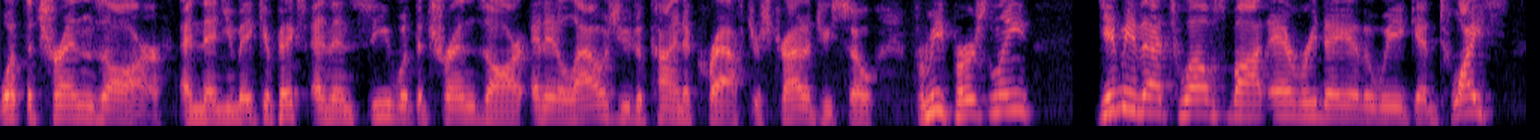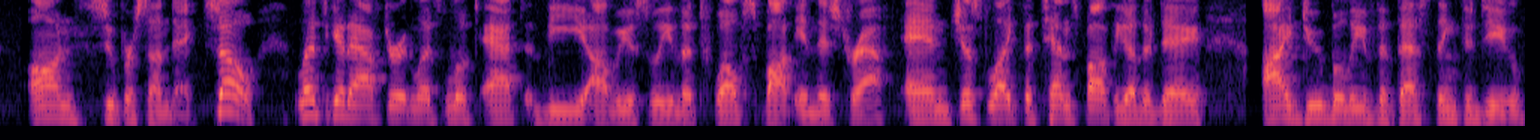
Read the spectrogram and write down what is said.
what the trends are and then you make your picks and then see what the trends are and it allows you to kind of craft your strategy so for me personally give me that 12 spot every day of the week and twice on super sunday so let's get after it let's look at the obviously the 12 spot in this draft and just like the 10 spot the other day i do believe the best thing to do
